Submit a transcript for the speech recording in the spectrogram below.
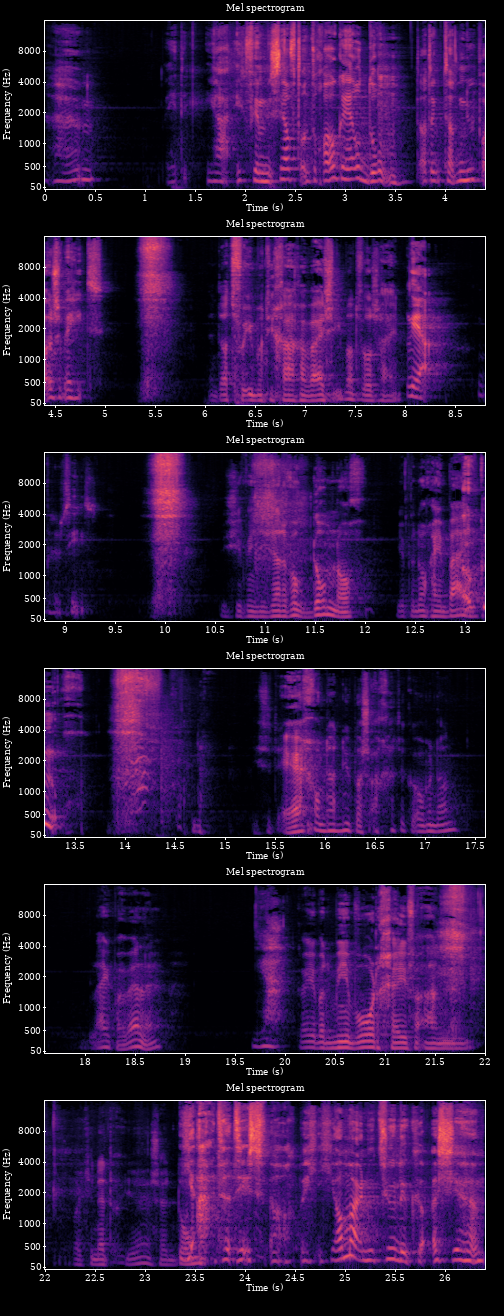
Ehm, weet ik. Ja, ik vind mezelf dan toch ook heel dom dat ik dat nu pas weet. En dat voor iemand die graag een wijze iemand wil zijn. Ja, precies. Dus je bent jezelf ook dom nog. Je hebt er nog geen bij. Ook nog. Is het erg om daar nu pas achter te komen dan? Blijkbaar wel, hè? Ja. Kan je wat meer woorden geven aan eh, wat je net ja, zei? Dom. ja, dat is wel een beetje jammer natuurlijk als je...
